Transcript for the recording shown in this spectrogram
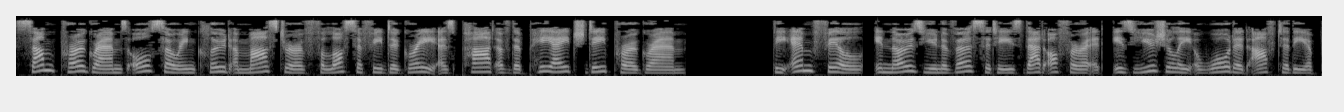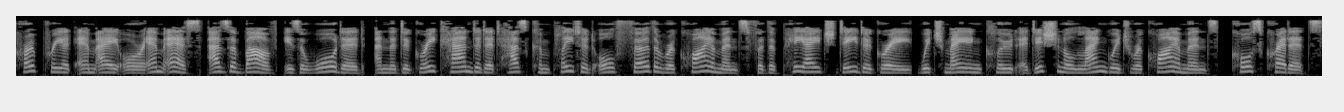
Some programs also include a Master of Philosophy degree as part of the PhD program. The M.Phil, in those universities that offer it, is usually awarded after the appropriate MA or MS as above is awarded, and the degree candidate has completed all further requirements for the PhD degree which may include additional language requirements, course credits,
